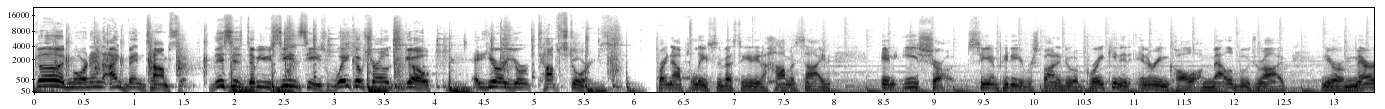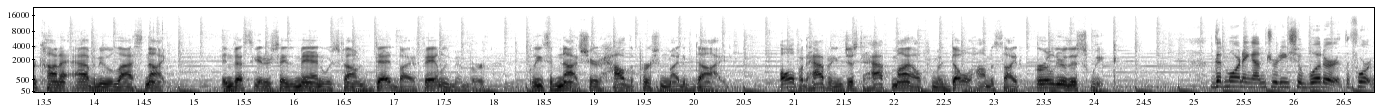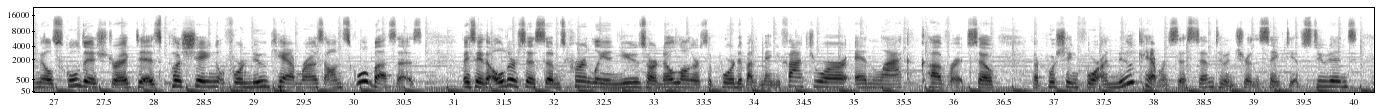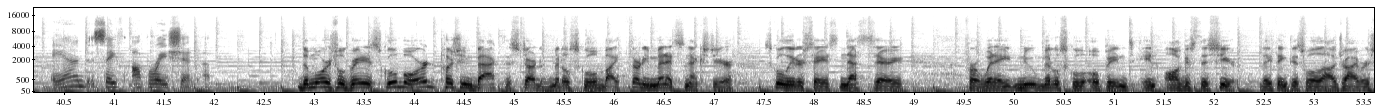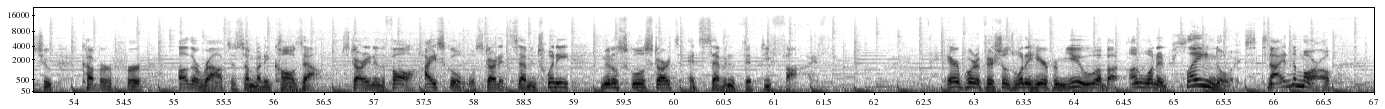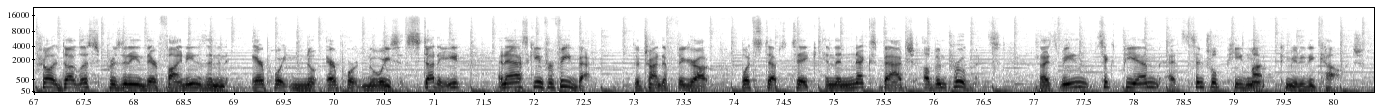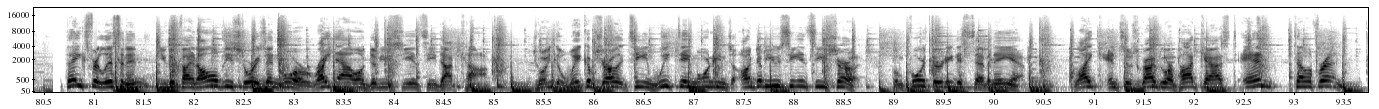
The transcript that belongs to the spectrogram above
Good morning. I'm Ben Thompson. This is WCNC's Wake Up Charlotte to Go, and here are your top stories. Right now, police investigating a homicide in East Charlotte. CMPD responded to a breaking and entering call on Malibu Drive near Americana Avenue last night. Investigators say the man was found dead by a family member. Police have not shared how the person might have died. All of it happening just a half mile from a double homicide earlier this week. Good morning. I'm Tradisha Woodard. The Fort Mill School District is pushing for new cameras on school buses. They say the older systems currently in use are no longer supported by the manufacturer and lack coverage. So they're pushing for a new camera system to ensure the safety of students and safe operation. The Mooresville Graded School Board pushing back the start of middle school by 30 minutes next year. School leaders say it's necessary for when a new middle school opened in August this year. They think this will allow drivers to cover for other routes if somebody calls out. Starting in the fall, high school will start at 7:20, middle school starts at 7:55. Airport officials want to hear from you about unwanted plane noise. Tonight and tomorrow, Charlotte Douglas presenting their findings in an airport no, airport noise study and asking for feedback. They're trying to figure out what steps to take in the next batch of improvements. Tonight's meeting, 6 p.m. at Central Piedmont Community College. Thanks for listening. You can find all these stories and more right now on WCNC.com. Join the Wake Up Charlotte team weekday mornings on WCNC Charlotte from 4:30 to 7 a.m. Like and subscribe to our podcast and tell a friend.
